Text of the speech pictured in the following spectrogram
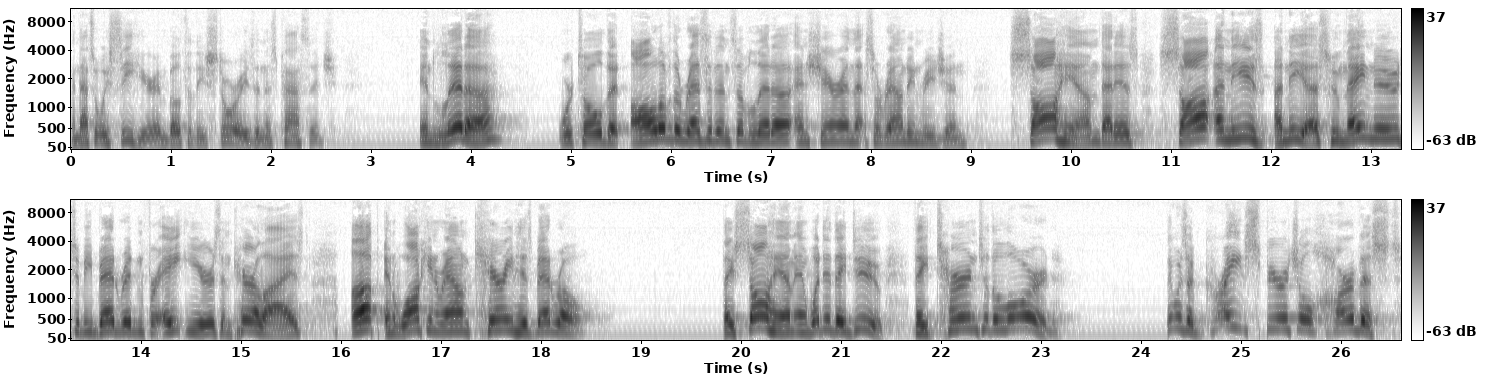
And that's what we see here in both of these stories in this passage. In Lydda, we're told that all of the residents of Lydda and Sharon, that surrounding region, saw him, that is, saw Aeneas, whom they knew to be bedridden for eight years and paralyzed, up and walking around carrying his bedroll. They saw him, and what did they do? They turned to the Lord. There was a great spiritual harvest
